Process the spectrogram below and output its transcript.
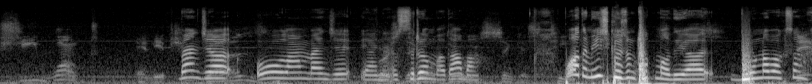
She won't. And if she Bence does, o oğlan bence yani ısırılmadı ama. Bu adam hiç gözüm tutmadı ya. Burnuna baksana.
